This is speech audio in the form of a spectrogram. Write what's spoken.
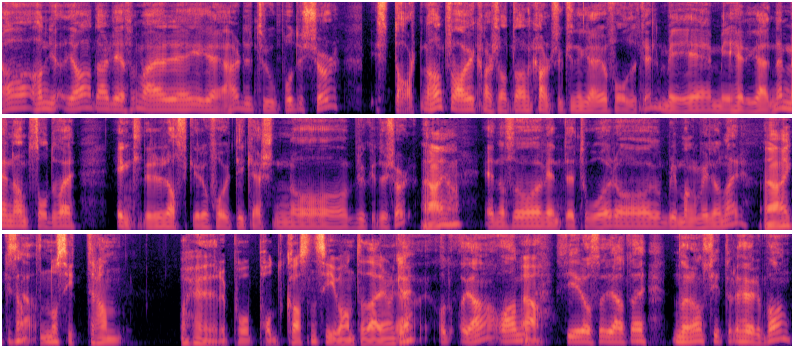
Ja, han, ja, det er det som er eh, greia her. Du tror på det sjøl. I starten hans var vi kanskje at han kanskje kunne greie å få det til med, med hele greiene, men han så det var enklere, raskere å få ut i cashen og bruke det sjøl, Ja, ja. enn å så vente to år og bli mangemillionær. ja, ikke sant? Nå sitter han og hører på podkasten, sier jo han til deg, gjør han Ja, ikke? ja, og han Ja. sier også det at eh, når han sitter og hører på han,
